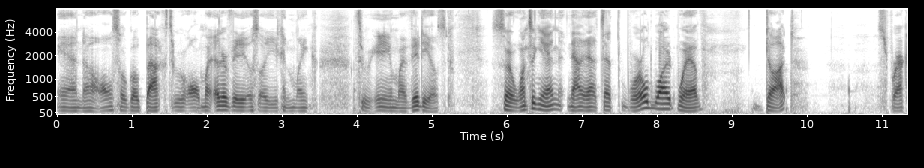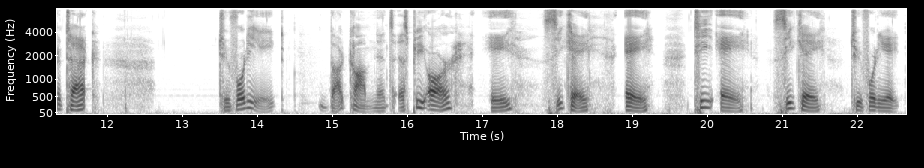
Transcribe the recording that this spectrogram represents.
and uh, also go back through all my other videos so you can link through any of my videos. So once again, now that's at World Wide Web dot Sprackatack 248 dot com. That's S P R A C K A T A C K 248.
